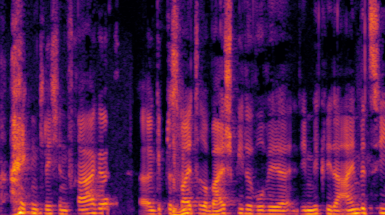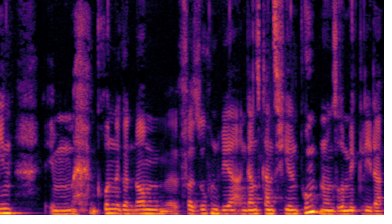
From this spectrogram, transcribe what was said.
eigentlichen Frage. Äh, gibt es mhm. weitere Beispiele, wo wir die Mitglieder einbeziehen? Im Grunde genommen äh, versuchen wir an ganz, ganz vielen Punkten unsere Mitglieder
